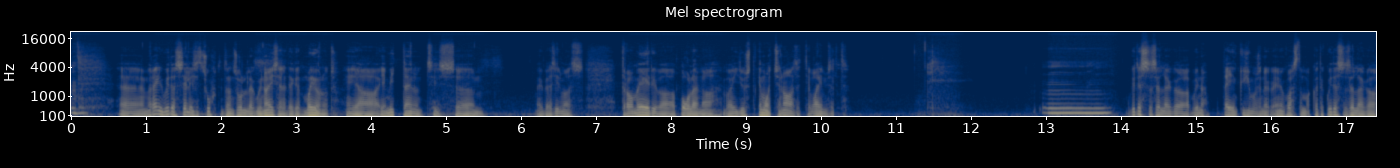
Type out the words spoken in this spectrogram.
mm. -hmm. räägi, kuidas sellised suhted on sulle kui naisele tegelikult mõjunud ja, ja mitte ainult siis äh,, ma ei pea silmas traumeeriva poolena, vaid just emotsionaalselt ja vaimselt mm.? Kuidas sa sellega või noh, täiendav küsimusena enne kui vastama hakata, kuidas sa sellega,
